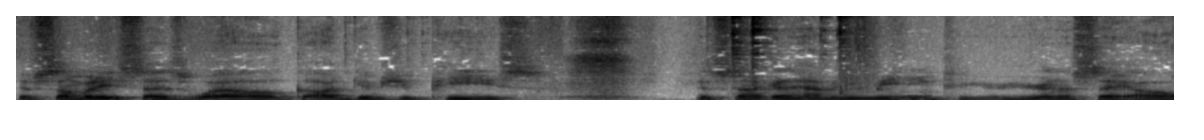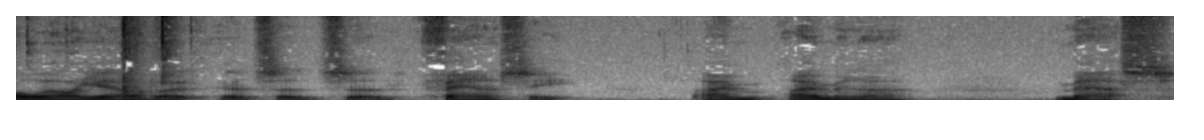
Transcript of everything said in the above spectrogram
If somebody says, "Well, God gives you peace," it's not going to have any meaning to you. You're going to say, "Oh, well, yeah, but it's a, it's a fantasy. I'm I'm in a mess.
